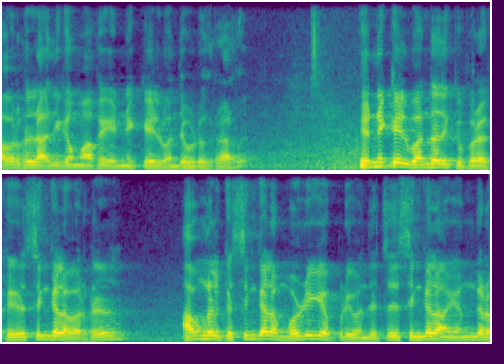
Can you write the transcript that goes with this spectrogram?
அவர்கள் அதிகமாக எண்ணிக்கையில் வந்து விடுகிறார்கள். எண்ணிக்கையில் வந்ததுக்கு பிறகு சிங்களவர்கள் அவங்களுக்கு சிங்கள மொழி எப்படி வந்துச்சு சிங்களம் எங்கிற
